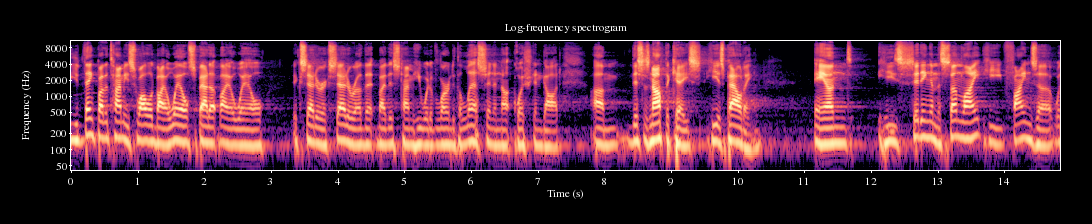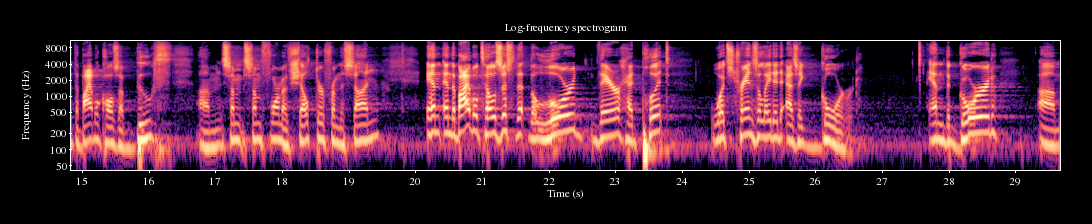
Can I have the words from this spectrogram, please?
you'd think by the time he's swallowed by a whale, spat up by a whale, et cetera, et cetera, that by this time he would have learned the lesson and not questioned God. Um, this is not the case. He is pouting. And he's sitting in the sunlight. He finds a, what the Bible calls a booth, um, some, some form of shelter from the sun. And, and the Bible tells us that the Lord there had put what's translated as a gourd. And the gourd, um,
